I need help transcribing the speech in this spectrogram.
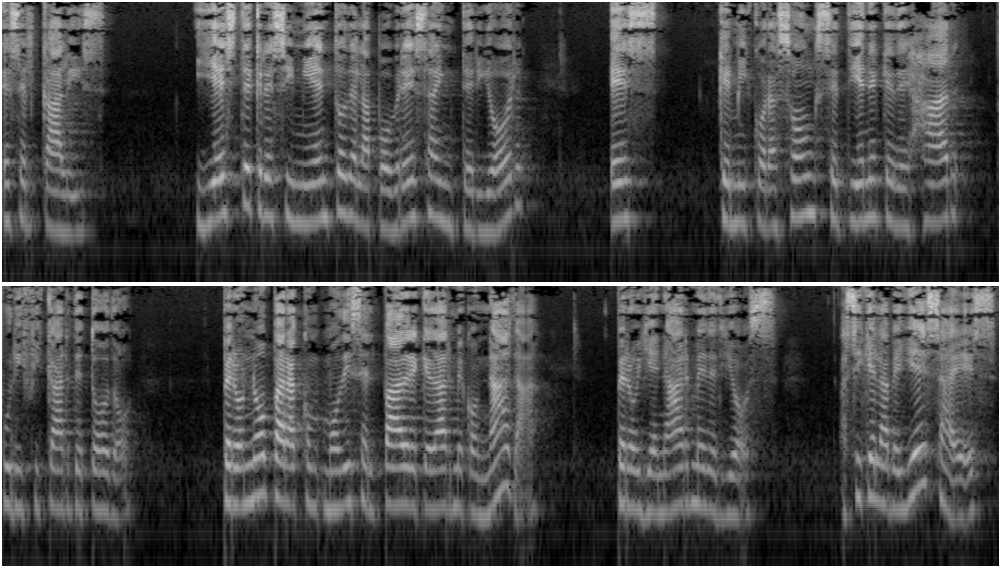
es el cáliz y este crecimiento de la pobreza interior es que mi corazón se tiene que dejar purificar de todo, pero no para, como dice el Padre, quedarme con nada, pero llenarme de Dios. Así que la belleza es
